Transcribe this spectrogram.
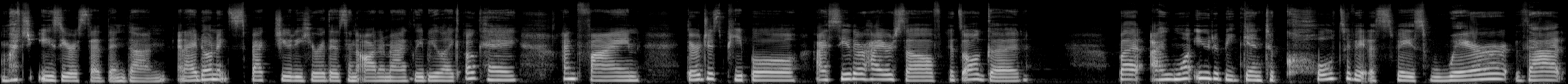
much easier said than done. And I don't expect you to hear this and automatically be like, okay, I'm fine. They're just people. I see their higher self. It's all good. But I want you to begin to cultivate a space where that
